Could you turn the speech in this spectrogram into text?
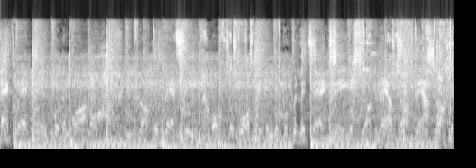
pack red name. You pluck the seed off the wall, spitting gorilla tag team. What's up now? Down, suck.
